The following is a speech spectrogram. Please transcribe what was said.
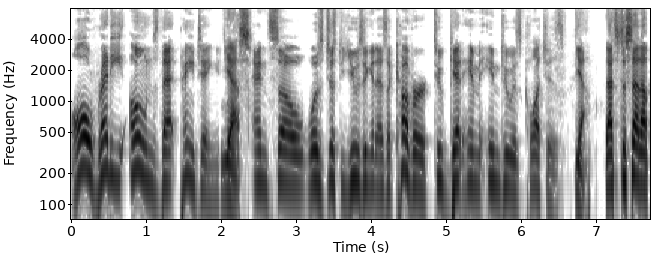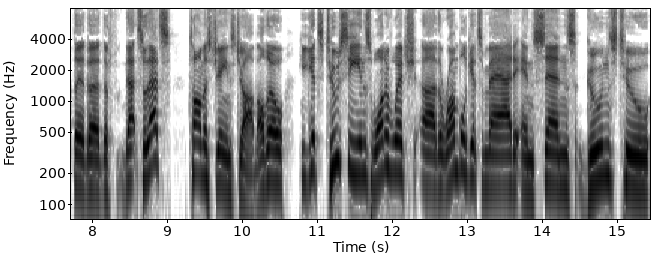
already owns that painting Yes, and so was just using it as a cover to get him into his clutches. yeah, that's to set up the the the that. So that's Thomas Jane's job. Although he gets two scenes, one of which uh, the Rumble gets mad and sends goons to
